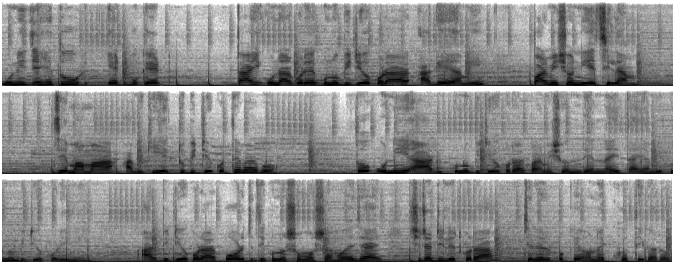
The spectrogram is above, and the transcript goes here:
উনি যেহেতু অ্যাডভোকেট, তাই ওনার ঘরে কোনো ভিডিও করার আগে আমি পারমিশন নিয়েছিলাম যে, মামা, আমি কি একটু ভিডিও করতে পারব? তো উনি আর কোনো ভিডিও করার পারমিশন দেন নাই, তাই আমি কোনো ভিডিও করিনি। আর ভিডিও করার পর যদি কোনো সমস্যা হয়ে যায়, সেটা ডিলিট করা চ্যানেলের পক্ষে অনেক ক্ষতিকারক।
